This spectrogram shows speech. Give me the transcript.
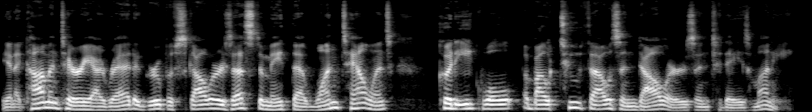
In a commentary I read, a group of scholars estimate that one talent could equal about $2,000 in today's money.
